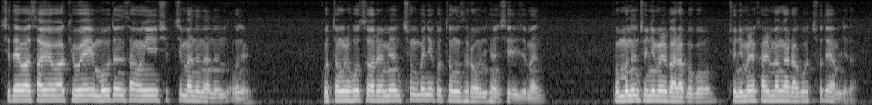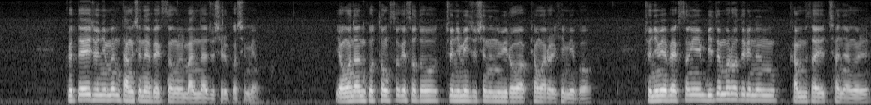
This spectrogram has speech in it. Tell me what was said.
시대와 사회와 교회의 모든 상황이 쉽지만은 않은 오늘. 고통을 호소하려면 충분히 고통스러운 현실이지만 본문은 주님을 바라보고 주님을 갈망하라고 초대합니다. 그때의 주님은 당신의 백성을 만나 주실 것이며 영원한 고통 속에서도 주님이 주시는 위로와 평화를 힘입어 주님의 백성이 믿음으로 드리는 감사의 찬양을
